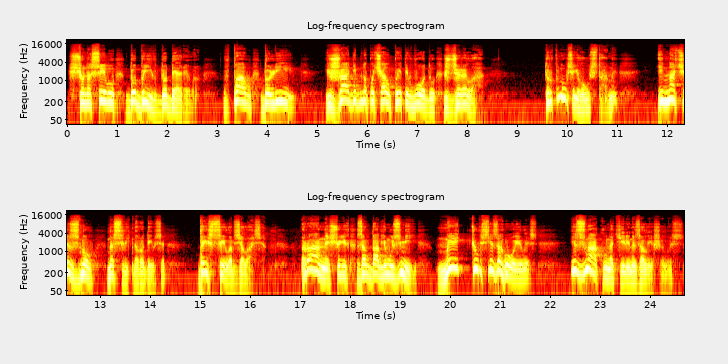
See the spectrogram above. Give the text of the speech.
що на силу добрів до дерева, впав долі і жадібно почав пити воду з джерела. Торкнувся його устами, і наче знов на світ народився, да й сила взялася. Рани, що їх завдав йому Змій, миттю всі загоїлись, і знаку на тілі не залишилось.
